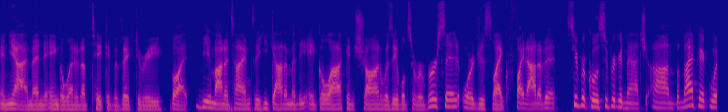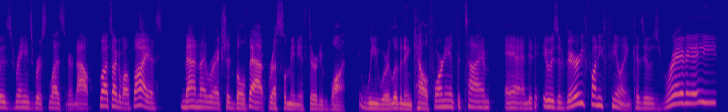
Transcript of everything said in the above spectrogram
And yeah, and then Angle ended up taking the victory. But the amount of times that he got him in the ankle lock and Sean was able to reverse it or just like fight out of it. Super cool, super good match. Um, but my pick was Reigns versus Lesnar. Now, when I talk about bias, Matt and I were actually both at WrestleMania 31. We were living in California at the time, and it, was a very funny feeling because it was right,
